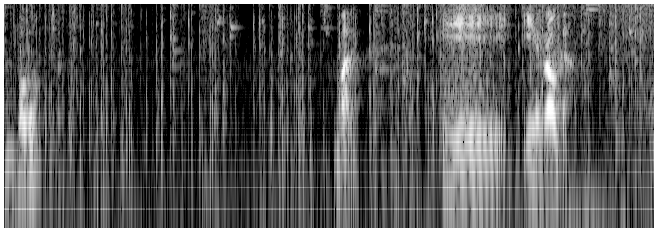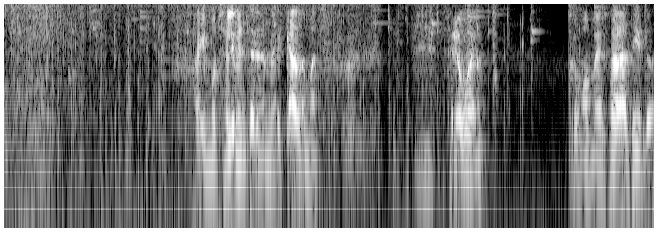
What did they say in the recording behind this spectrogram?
Un poco. Vale. Y, y roca. hay mucho alimento en el mercado, macho. Pero bueno, como me es baratito.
